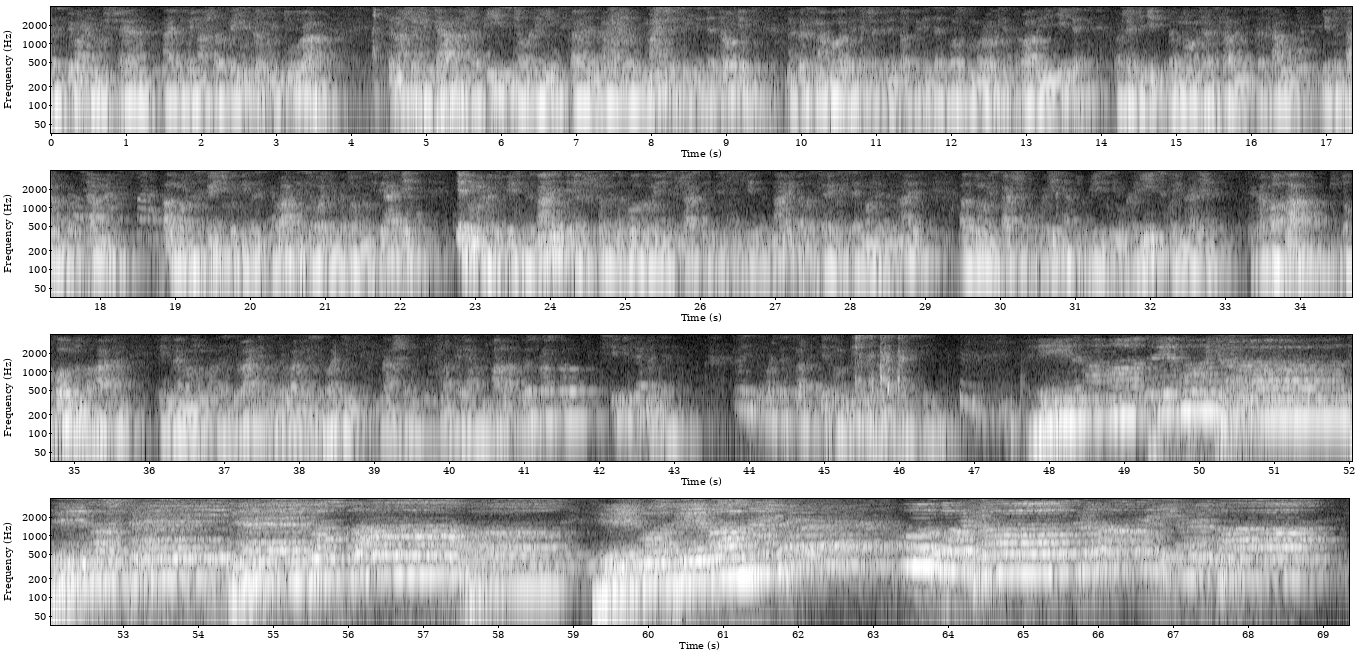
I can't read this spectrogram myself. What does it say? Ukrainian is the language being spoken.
заспіваємо ще, знаєте, то наша українська культура, це наше життя, наша пісня українська, яка має майже 70 років. Написана була в 1958 році, співали її діти. А вже ті діти давно вже стали дідусами отцями. Але можна стрічку дві заспівати сьогодні при тому святі. Я думаю, ви ту пісню знаєте. Якщо не забули, бо нині сучасні пісні діти знають, але старих пісень може не знають. Але думаю, старше покоління ту пісню українську, яка є така багата, духовно багата, і ми можемо заспівати, подарувати сьогодні нашим матерям. А ви просто всі підтримайте. Тобто можете співати, я думаю, пісню знаєте всі.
